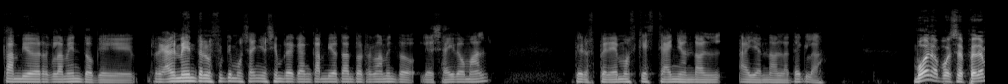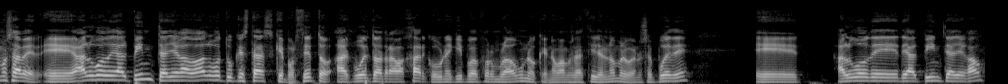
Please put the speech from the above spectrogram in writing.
cambio de reglamento, que realmente en los últimos años, siempre que han cambiado tanto el reglamento, les ha ido mal. Pero esperemos que este año andan- hayan dado en la tecla. Bueno, pues esperemos a ver. Eh, ¿Algo de Alpine? ¿Te ha llegado algo? Tú que estás, que por cierto, has vuelto a trabajar con un equipo de Fórmula 1, que no vamos a decir el nombre porque no se puede. Eh, ¿Algo de, de Alpine te ha llegado?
